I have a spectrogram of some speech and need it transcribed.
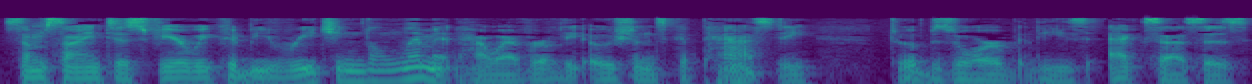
Some scientists fear we could be reaching the limit, however, of the ocean's capacity to absorb these excesses.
